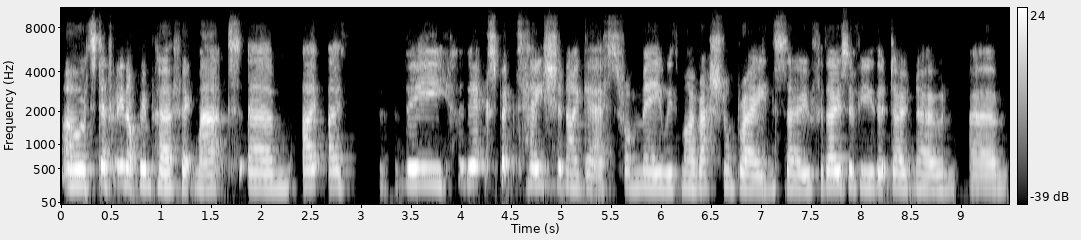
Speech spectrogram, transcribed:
Oh, it's definitely not been perfect, Matt. Um, I, I the the expectation i guess from me with my rational brain. So for those of you that don't know um,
